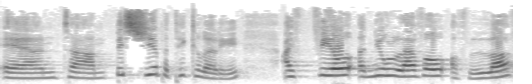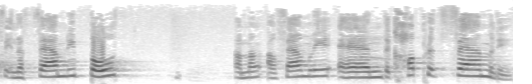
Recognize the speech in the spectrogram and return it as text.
And um, this year, particularly, I feel a new level of love in the family, both among our family and the corporate family.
